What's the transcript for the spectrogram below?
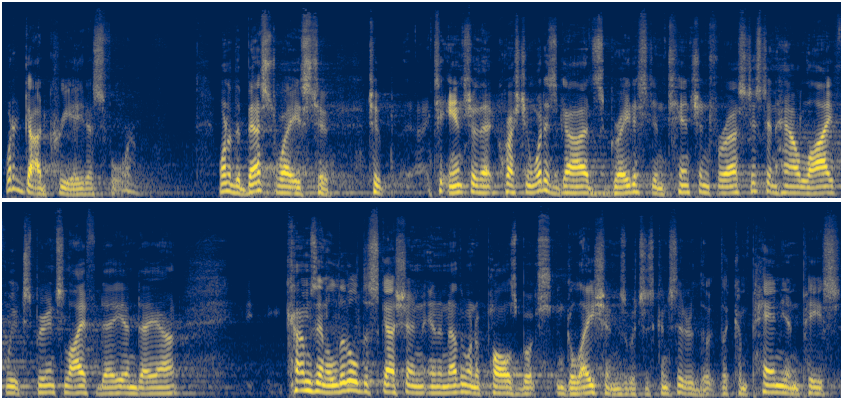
What did God create us for? One of the best ways to, to, to answer that question, what is God's greatest intention for us, just in how life, we experience life day in, day out, comes in a little discussion in another one of Paul's books, in Galatians, which is considered the, the companion piece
